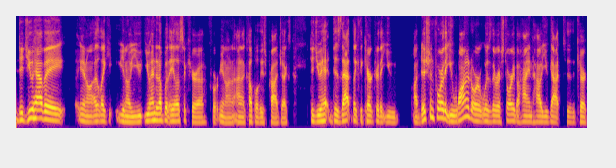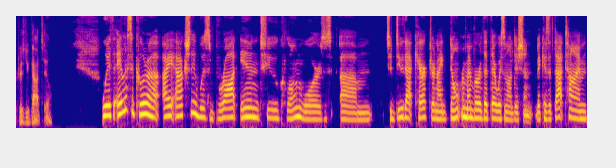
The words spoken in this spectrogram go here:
did you have a you know like you know you you ended up with Aayla Secura for you know on, on a couple of these projects. Did you ha- does that like the character that you auditioned for that you wanted or was there a story behind how you got to the characters you got to? With Aayla Secura, I actually was brought into Clone Wars um, to do that character, and I don't remember that there was an audition because at that time,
